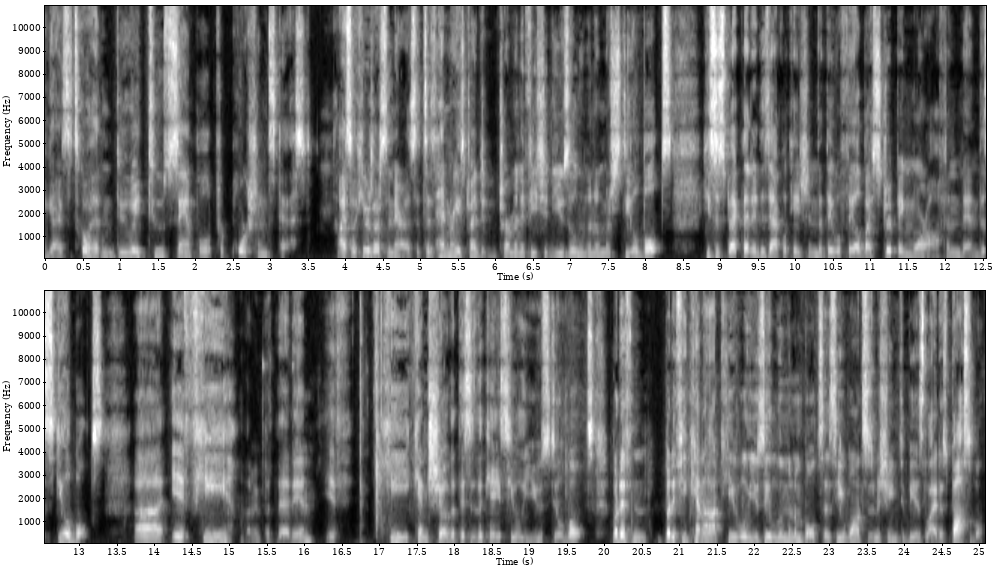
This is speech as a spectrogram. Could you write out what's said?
guys, let's go ahead and do a two-sample proportions test. Alright, so here's our scenario. It says Henry is trying to determine if he should use aluminum or steel bolts. He suspects that in his application that they will fail by stripping more often than the steel bolts. Uh, if he, let me put that in, if he can show that this is the case, he will use steel bolts. But if but if he cannot, he will use the aluminum bolts as he wants his machine to be as light as possible.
